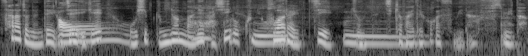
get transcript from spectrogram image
사라졌는데 이제 오. 어. 이게 56년 만에 다시 그렇군요. 부활할지 좀 음. 지켜봐야 될 것 같습니다. 그렇습니다.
